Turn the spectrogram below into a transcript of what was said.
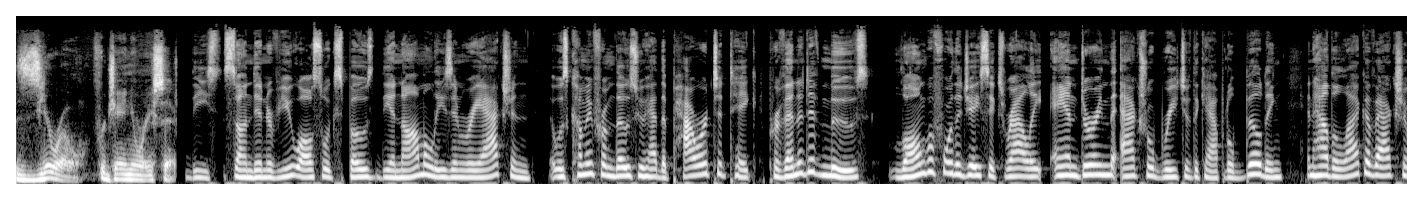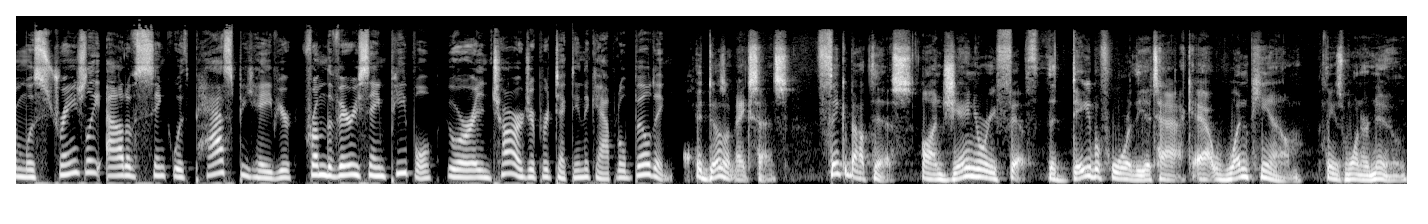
Zero for January 6th. The Sund interview also exposed the anomalies in reaction that was coming from those who had the power to take preventative moves long before the J6 rally and during the actual breach of the Capitol building, and how the lack of action was strangely out of sync with past behavior from the very same people who are in charge of protecting the Capitol building. It doesn't make sense. Think about this. On January 5th, the day before the attack at 1 p.m., I think it's 1 or noon,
